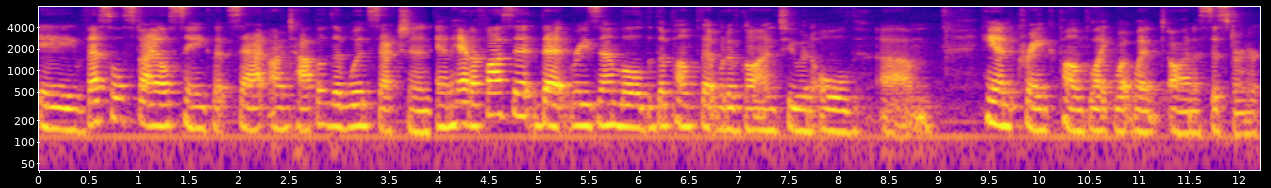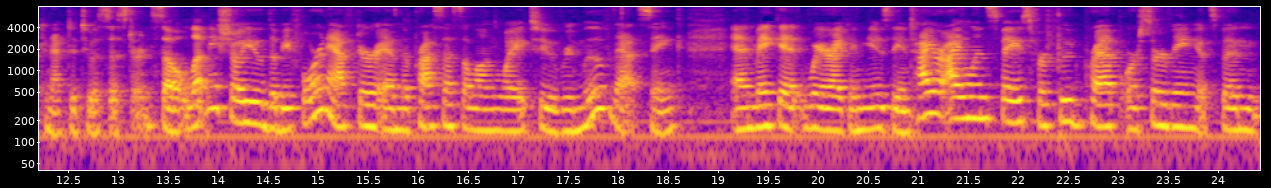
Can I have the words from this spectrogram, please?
a vessel style sink that sat on top of the wood section and had a faucet that resembled the pump that would have gone to an old um, hand crank pump like what went on a cistern or connected to a cistern. So let me show you the before and after and the process along the way to remove that sink and make it where I can use the entire island space for food prep or serving. It's been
